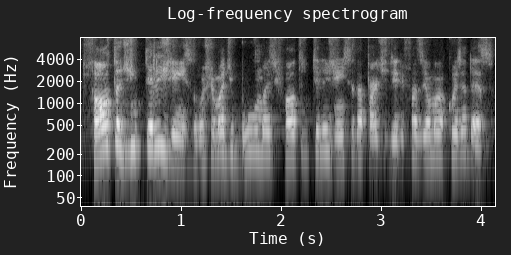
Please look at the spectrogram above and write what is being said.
falta de inteligência, não vou chamar de burro, mas de falta de inteligência da parte dele fazer uma coisa dessa.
